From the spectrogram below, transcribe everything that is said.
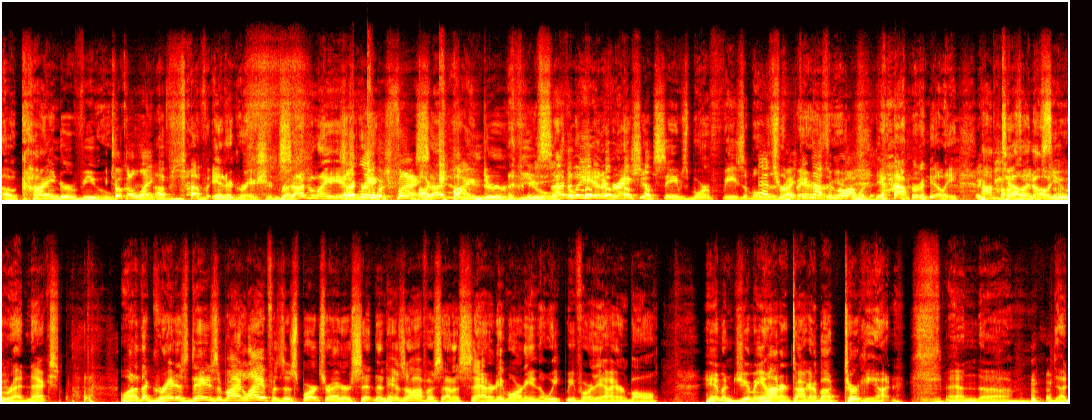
a kinder view. took a liking. of, of integration. Suddenly, Suddenly it was fine. A Sudden- kinder view. Suddenly, integration seems more feasible. That's than the right. There's nothing Yeah. wrong with it. Yeah, really. I'm telling all you rednecks. One of the greatest days of my life as a sports writer, sitting in his office on a Saturday morning the week before the Iron Bowl. Him and Jimmy Hunter talking about turkey hunting. And uh, I,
